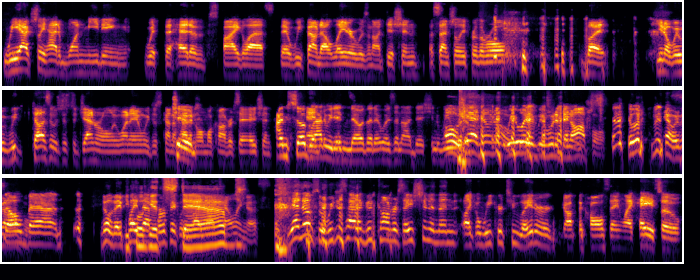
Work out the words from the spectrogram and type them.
We actually had one meeting with the head of Spyglass that we found out later was an audition essentially for the role. but you know, we, we to us it was just a general, and we went in, we just kind of had a normal conversation. I'm so glad we didn't know that it was an audition. We Oh, would've- yeah, no, no, we would have it would've been awful. it would have been Yeah, it been so awful. bad. No, they People played that get perfectly by not telling us. Yeah, no. So we just had a good conversation, and then like a week or two later, got the call saying like, "Hey, so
